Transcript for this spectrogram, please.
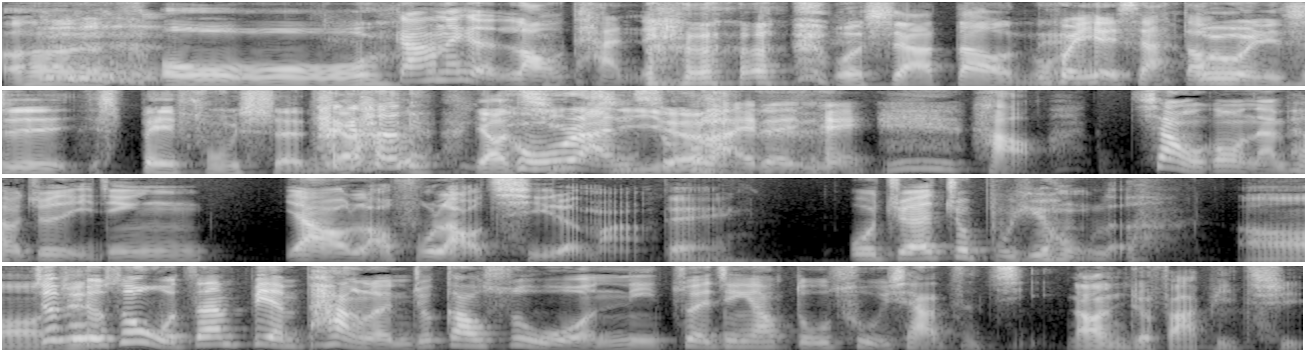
呃，哦刚刚那个老谈、欸，我吓到你，我也吓到我以为你是被附身，要 要起突然出来的呢。好像我跟我男朋友就是已经要老夫老妻了嘛，对，我觉得就不用了。哦，就比如说我真的变胖了，你就告诉我你最近要督促一下自己。然后你就发脾气，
